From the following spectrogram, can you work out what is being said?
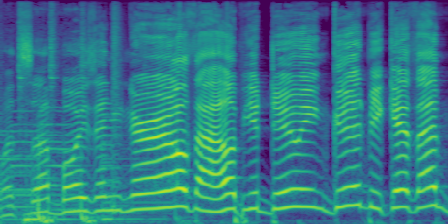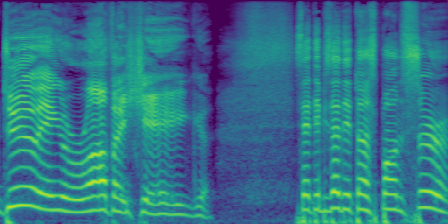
What's up, boys and girls? I hope you're doing good because I'm doing ravishing. Cet épisode est un sponsor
